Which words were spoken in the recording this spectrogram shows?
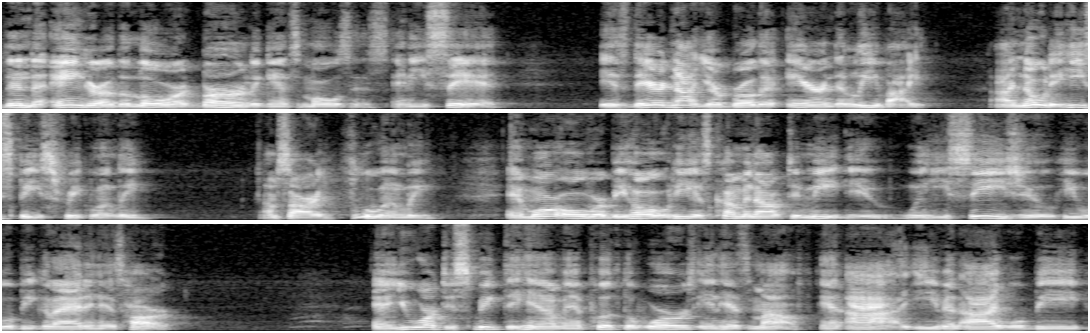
Then the anger of the Lord burned against Moses, and he said, Is there not your brother Aaron the Levite? I know that he speaks frequently. I'm sorry, fluently. And moreover, behold, he is coming out to meet you. When he sees you, he will be glad in his heart. And you are to speak to him and put the words in his mouth. And I, even I, will be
